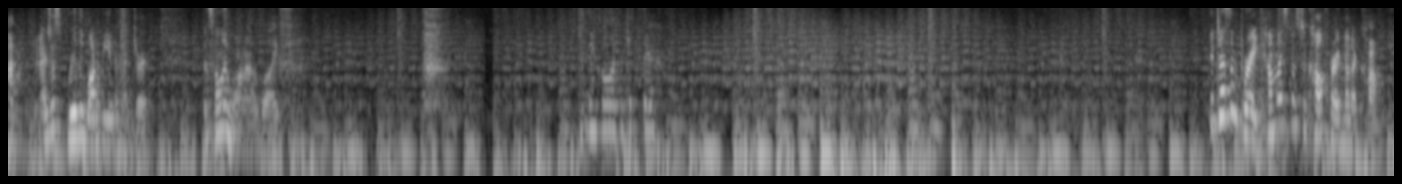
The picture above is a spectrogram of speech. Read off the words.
I'm, I just really want to be an Avenger. That's all I want out of life. Do you think I'll ever get there? It doesn't break, how am I supposed to call for another coffee?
